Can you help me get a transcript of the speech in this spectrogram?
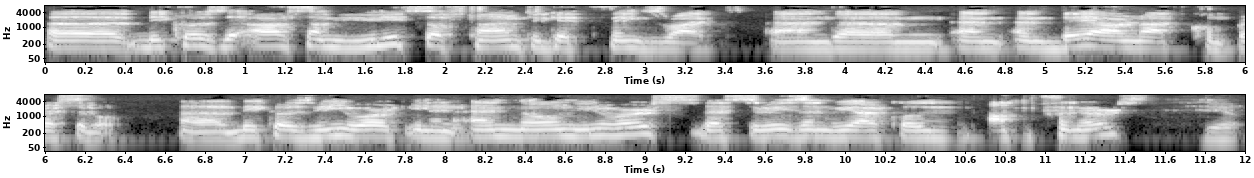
Uh, because there are some units of time to get things right, and um, and and they are not compressible. Uh, because we work in an unknown universe. That's the reason we are called entrepreneurs. Yep.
